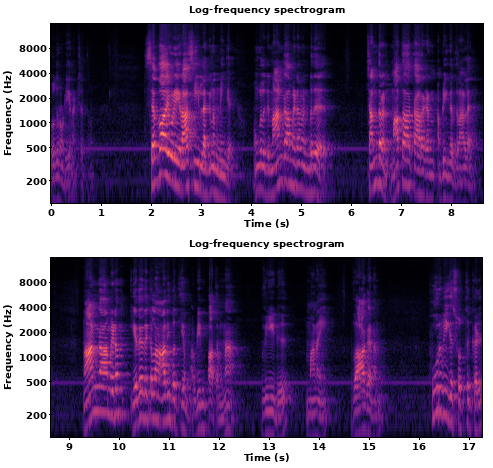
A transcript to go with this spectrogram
புதனுடைய நட்சத்திரம். செவ்வாயுடைய ராசி லக்னம் நீங்கள் உங்களுக்கு நான்காம் இடம் என்பது சந்திரன் மாதா காரகன் அப்படிங்கிறதுனால நான்காம் இடம் எது எதுக்கெல்லாம் ஆதிபத்தியம் அப்படின்னு பார்த்தோம்னா வீடு மனை வாகனம் பூர்வீக சொத்துக்கள்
